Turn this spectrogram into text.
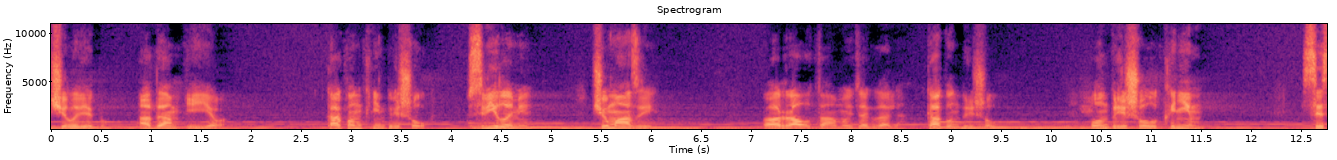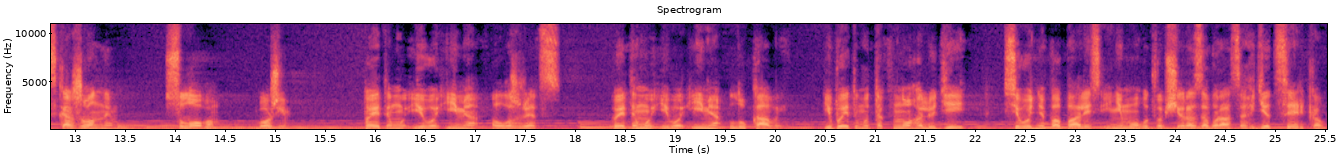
человеку, Адам и Ева, как он к ним пришел? С вилами, чумазый, орал там и так далее. Как он пришел? Он пришел к ним с искаженным Словом Божьим. Поэтому его имя лжец, поэтому его имя лукавый. И поэтому так много людей сегодня попались и не могут вообще разобраться, где церковь,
